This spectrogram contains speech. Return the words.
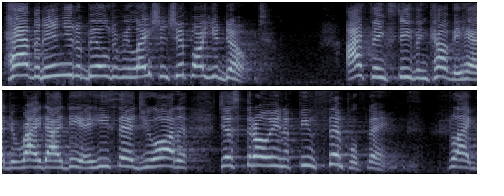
have it in you to build a relationship or you don't. I think Stephen Covey had the right idea. He said you ought to just throw in a few simple things, like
